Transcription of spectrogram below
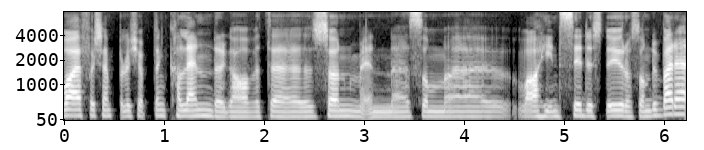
var jeg for eksempel og kjøpte en kalendergave til sønnen min uh, som uh, var hinsides dyr og sånn. Du bare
